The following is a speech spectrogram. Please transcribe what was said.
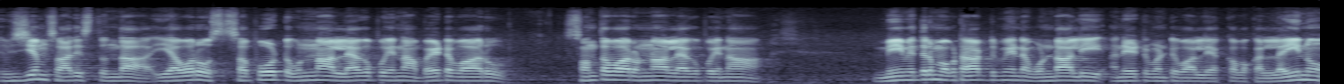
విజయం సాధిస్తుందా? ఎవరు సపోర్ట్ ఉన్నా లేకపోయినా బయట వారు సొంత వారు ఉన్నా లేకపోయినా మేమిద్దరం ఒకటాటి మీద ఉండాలి అనేటువంటి వాళ్ళ యొక్క ఒక లైను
